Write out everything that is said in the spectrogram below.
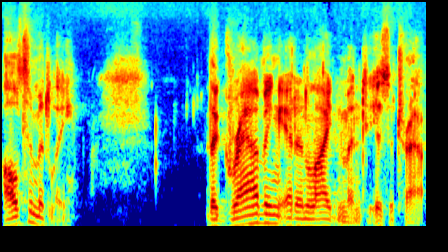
ultimately, the grabbing at enlightenment is a trap.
